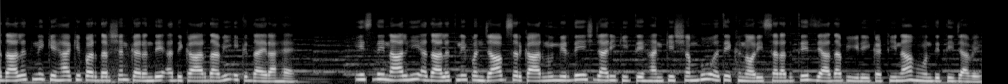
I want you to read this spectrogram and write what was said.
ਅਦਾਲਤ ਨੇ ਕਿਹਾ ਕਿ ਪ੍ਰਦਰਸ਼ਨ ਕਰਨ ਦੇ ਅਧਿਕਾਰ ਦਾ ਵੀ ਇੱਕ ਦਾਇਰਾ ਹੈ। ਇਸ ਦੇ ਨਾਲ ਹੀ ਅਦਾਲਤ ਨੇ ਪੰਜਾਬ ਸਰਕਾਰ ਨੂੰ ਨਿਰਦੇਸ਼ ਜਾਰੀ ਕੀਤੇ ਹਨ ਕਿ ਸ਼ੰਭੂ ਅਤੇ ਖਨੌਰੀ ਸਰਹੱਦ ਤੇ ਜ਼ਿਆਦਾ ਭੀੜ ਇਕੱਠੀ ਨਾ ਹੋਣ ਦਿੱਤੀ ਜਾਵੇ।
